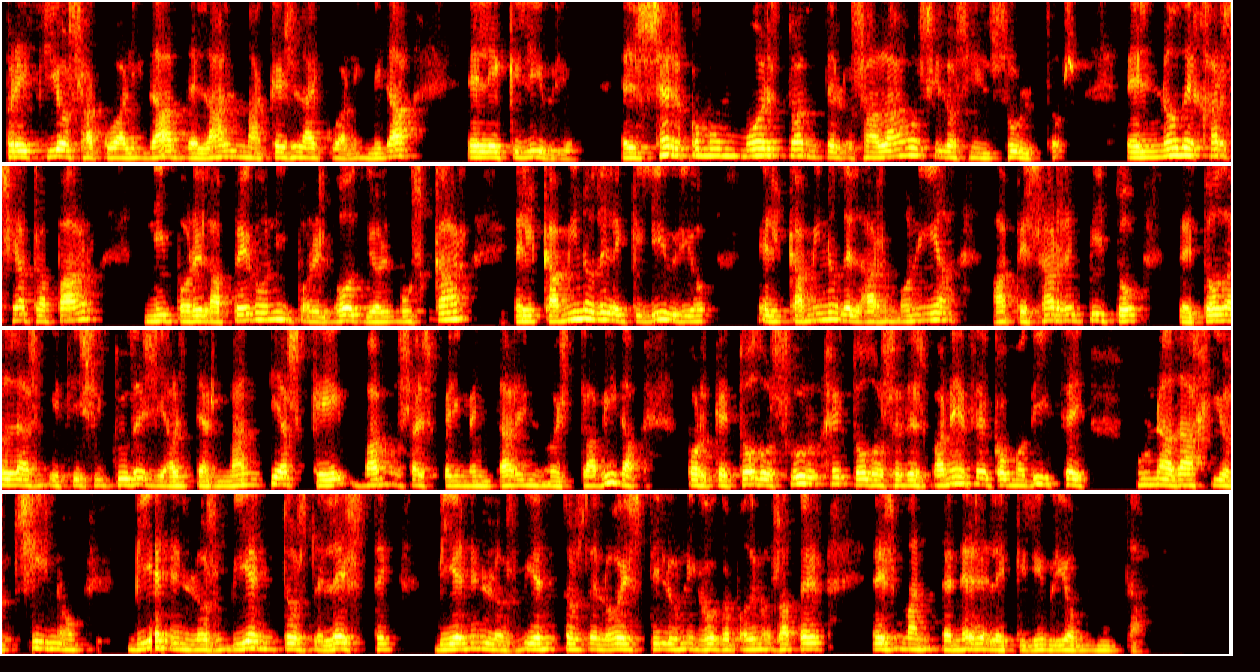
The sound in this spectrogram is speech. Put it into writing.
preciosa cualidad del alma que es la ecuanimidad, el equilibrio, el ser como un muerto ante los halagos y los insultos, el no dejarse atrapar ni por el apego ni por el odio, el buscar el camino del equilibrio el camino de la armonía, a pesar, repito, de todas las vicisitudes y alternancias que vamos a experimentar en nuestra vida, porque todo surge, todo se desvanece, como dice un adagio chino, vienen los vientos del este, vienen los vientos del oeste y lo único que podemos hacer es mantener el equilibrio mental.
